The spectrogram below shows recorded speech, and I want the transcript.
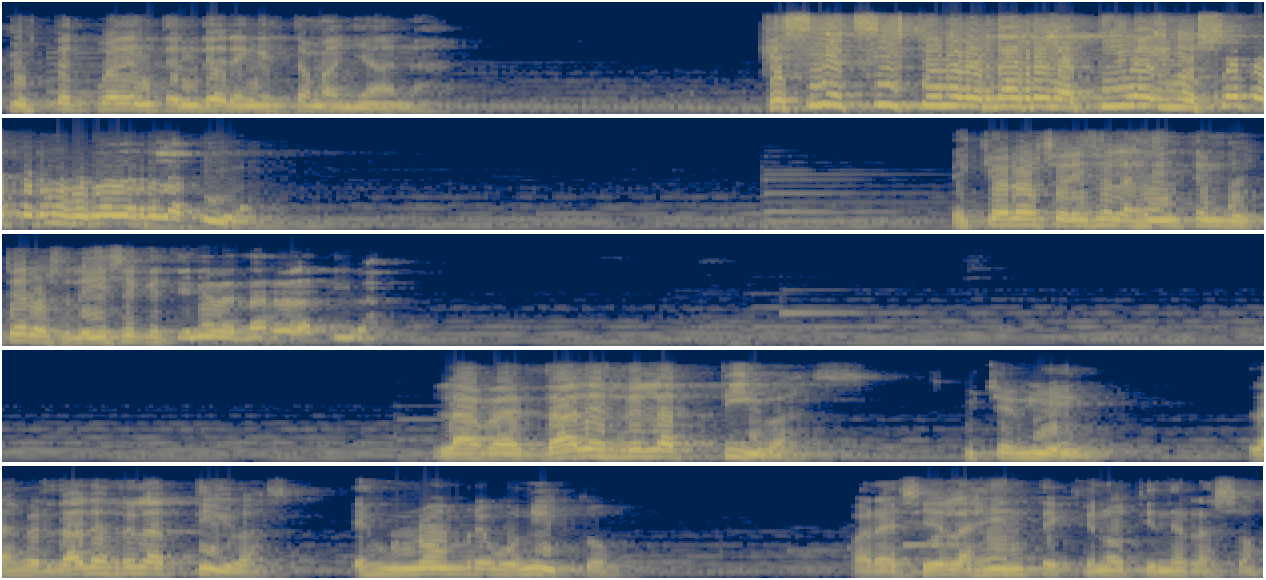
que usted pueda entender en esta mañana. Que sí existe una verdad relativa y nosotros tenemos verdad relativa. Es que ahora se le dice a la gente embustero, se le dice que tiene verdad relativa. Las verdades relativas, escuche bien, las verdades relativas es un nombre bonito para decir a la gente que no tiene razón.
